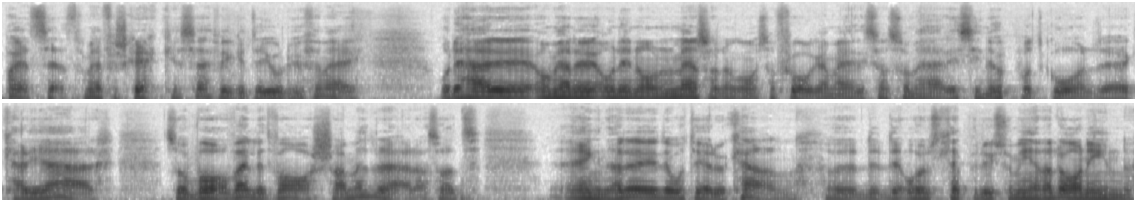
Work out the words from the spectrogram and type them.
på ett sätt med förskräckelse, vilket det gjorde ju för mig. Och det här, är- om, jag, om det är någon människa någon gång som frågar mig liksom, som är i sin uppåtgående karriär, så var väldigt varsam med det där. Alltså att ägna dig åt det du kan. Och, släpper du liksom ena dagen in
